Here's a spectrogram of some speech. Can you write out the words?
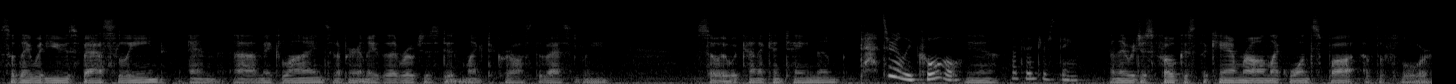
So they would use Vaseline and uh, make lines, and apparently the roaches didn't like to cross the Vaseline, so it would kind of contain them. That's really cool. Yeah, That's interesting. And they would just focus the camera on like one spot of the floor,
